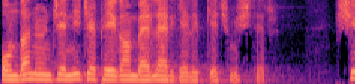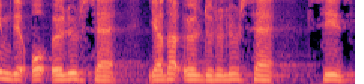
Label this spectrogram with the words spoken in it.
Ondan önce nice peygamberler gelip geçmiştir. Şimdi o ölürse ya da öldürülürse siz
